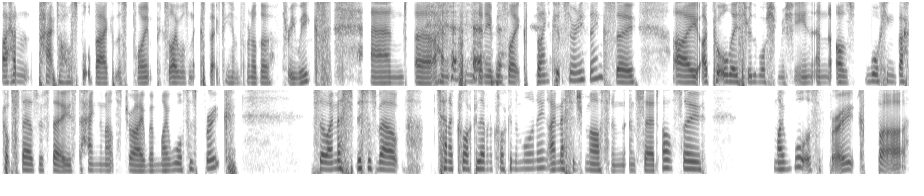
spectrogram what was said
I hadn't packed a hospital bag at this point because I wasn't expecting him for another three weeks, and uh, I hadn't cleaned any of his like blankets or anything. So I, I put all those through the washing machine, and I was walking back upstairs with those to hang them out to dry when my waters broke. So I mess. This was about ten o'clock, eleven o'clock in the morning. I messaged Martin and, and said, "Oh, so my waters have broke, but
